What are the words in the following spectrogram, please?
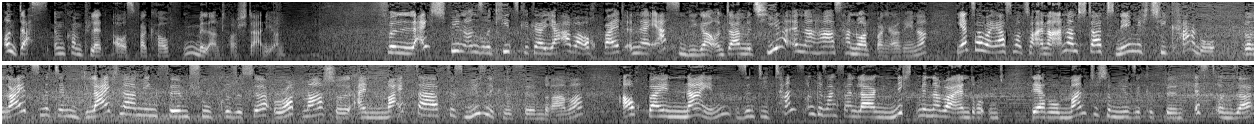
Und das im komplett ausverkauften Millantor-Stadion. Vielleicht spielen unsere Kiezkicker ja aber auch bald in der ersten Liga und damit hier in der HSH Nordbank Arena. Jetzt aber erstmal zu einer anderen Stadt, nämlich Chicago. Bereits mit dem gleichnamigen Film schuf Regisseur Rob Marshall ein meisterhaftes Musical-Filmdrama. Auch bei Nein sind die Tanz- und Gesangseinlagen nicht minder beeindruckend. Der romantische Musicalfilm ist unser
